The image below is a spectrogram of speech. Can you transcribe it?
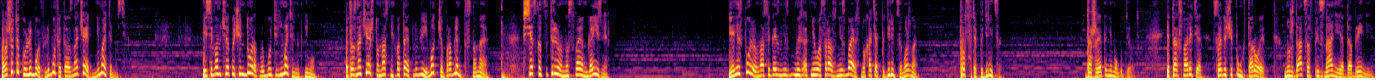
А вот что такое любовь? Любовь это означает внимательность. Если вам человек очень дорог, вы будете внимательны к нему. Это означает, что у нас не хватает любви. Вот в чем проблема-то основная. Все сконцентрированы на своем эгоизме. Я не спорю, у нас эгоизм, мы от него сразу не избавимся, но хотя бы поделиться можно? Просто хотя бы поделиться. Даже это не могут делать. Итак, смотрите, следующий пункт, второй. Нуждаться в признании и одобрении.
